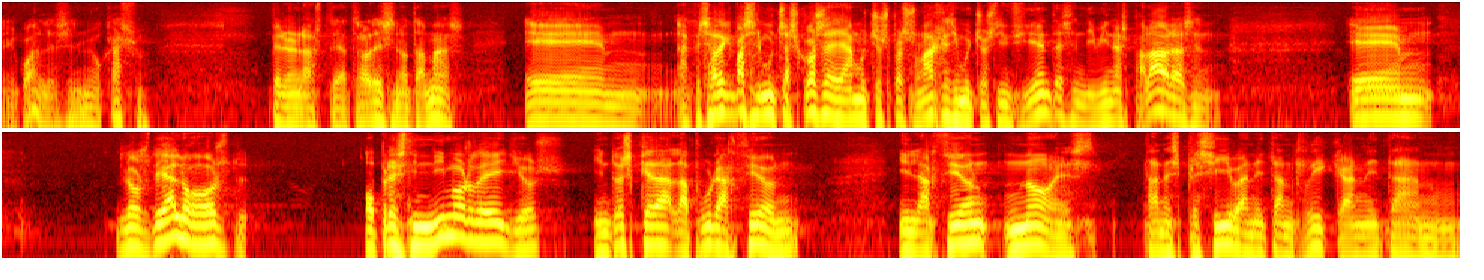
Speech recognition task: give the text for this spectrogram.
igual, es el mismo caso, pero en las teatrales se nota más. Eh, a pesar de que pasen muchas cosas, hay muchos personajes y muchos incidentes en divinas palabras, en, eh, los diálogos o prescindimos de ellos y entonces queda la pura acción y la acción no es tan expresiva, ni tan rica, ni tan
